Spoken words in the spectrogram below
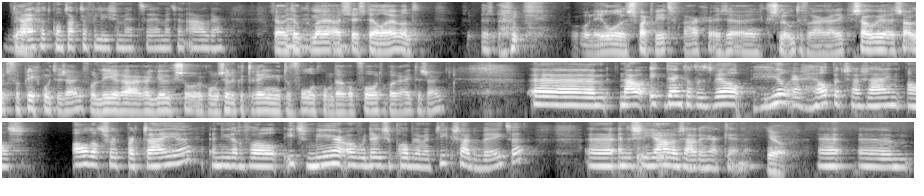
dreigen ja. het contact te verliezen met, met hun ouder. Zou het ook, dus, maar als je stel, hè, want gewoon een heel zwart-wit vraag, een gesloten vraag eigenlijk. Zou, zou het verplicht moeten zijn voor leraren, jeugdzorg om zulke trainingen te volgen om daarop voorbereid te zijn? Um, nou, ik denk dat het wel heel erg helpend zou zijn als al dat soort partijen in ieder geval iets meer over deze problematiek zouden weten uh, en de signalen zouden herkennen. Ja. Uh, um,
